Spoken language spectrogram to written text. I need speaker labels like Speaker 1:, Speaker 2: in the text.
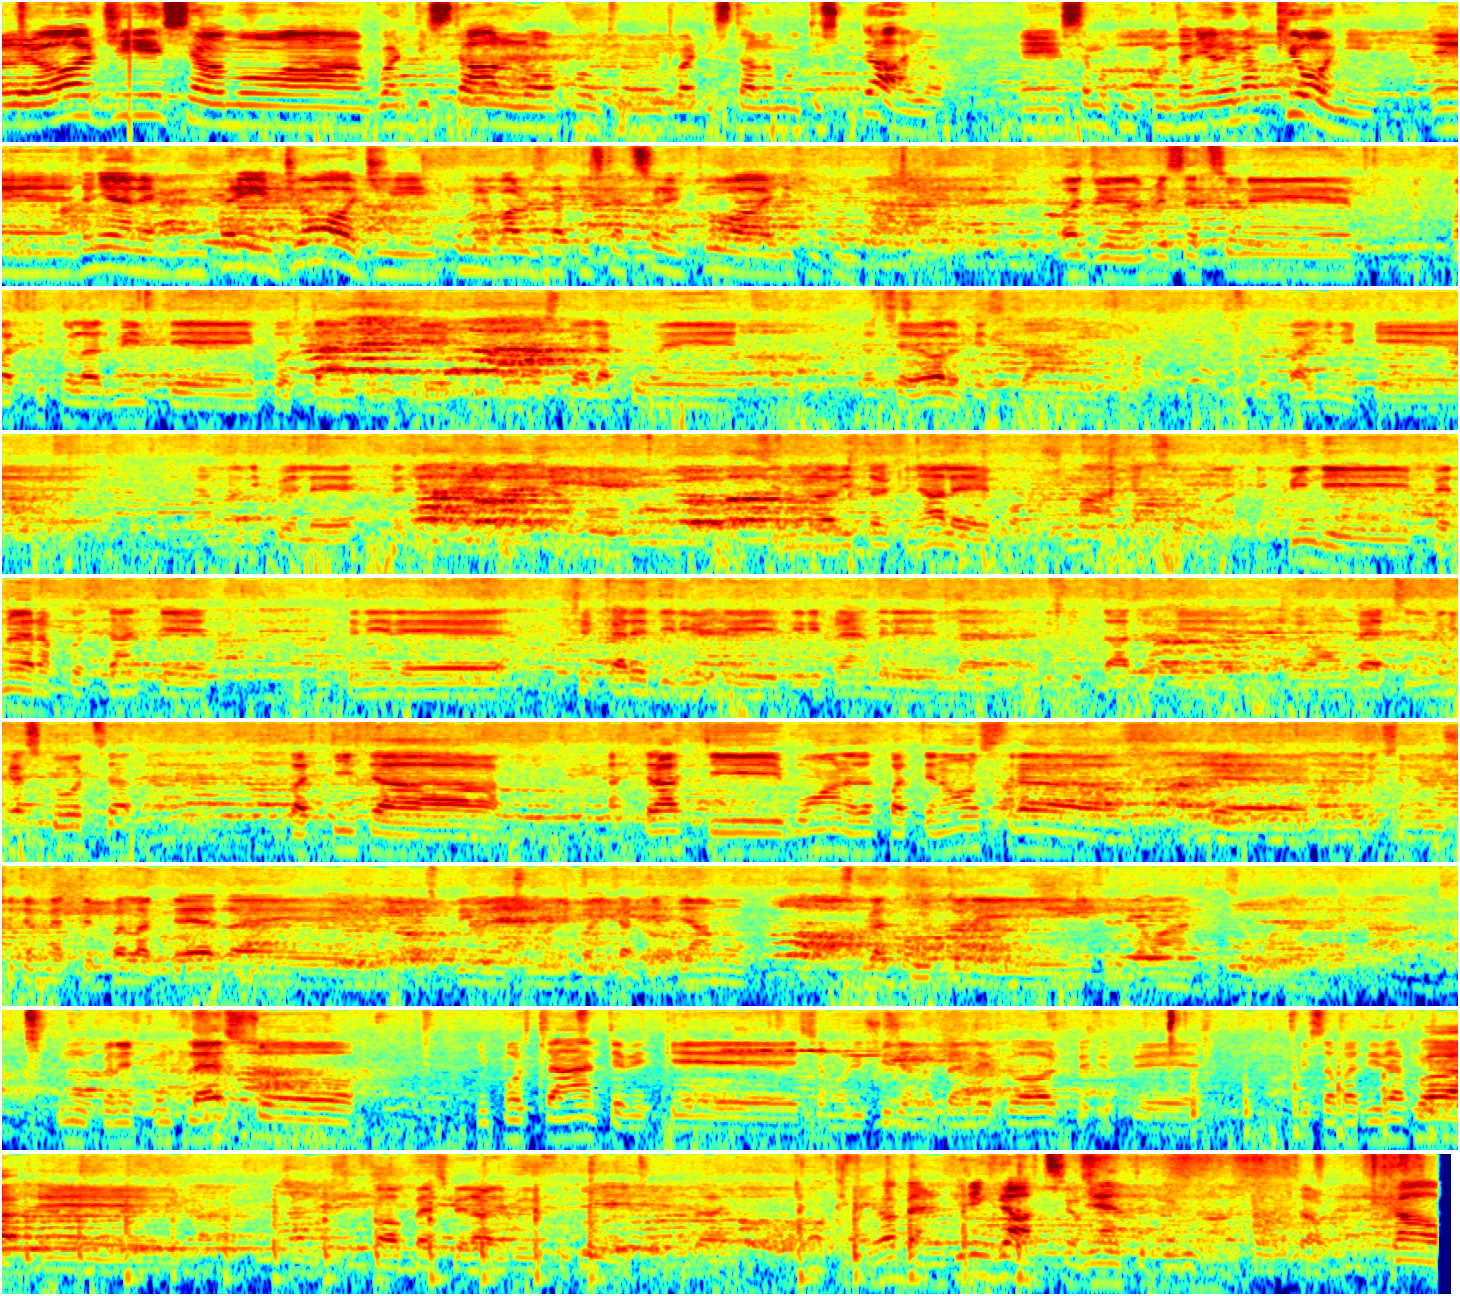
Speaker 1: Allora, oggi siamo a Guardistallo contro il Guardistallo Montiscudaio e siamo qui con Daniele Macchioni. E Daniele, un pareggio oggi, come valuti la prestazione tua e dei tuoi compagni?
Speaker 2: Oggi è una prestazione particolarmente importante perché una squadra come la Cerola che sta insomma, una compagine che è una di quelle diciamo, se non la vittoria finale poco ci manca insomma quindi per noi era importante mantenere, cercare di, di, riprendere il risultato che avevamo perso domenica scorsa partita a tratti buona da parte nostra eh, quando siamo riusciti a mettere il palla a terra e esprimere insomma, le qualità che abbiamo soprattutto nei, nei davanti insomma. comunque nel complesso importante perché siamo riusciti a non prendere gol per, per questa partita qua e insomma, si fa ben sperare per il futuro insomma, dai.
Speaker 1: Ok, va bene, ti ringrazio.
Speaker 2: niente figurati ciao
Speaker 1: Ciao.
